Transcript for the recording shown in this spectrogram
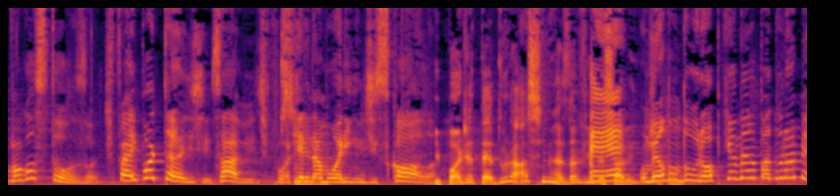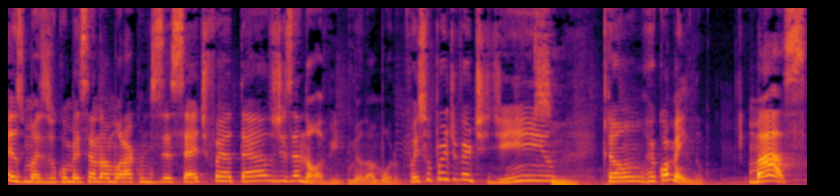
mó gostoso. Tipo, é importante, sabe? Tipo, Sim. aquele namorinho de escola. E pode até durar, assim, o resto da vida, É, sabe? o meu Tipo, não durou porque não era pra durar mesmo, mas eu comecei a namorar com 17, foi até os 19, o meu namoro. Foi super divertidinho, Sim. então recomendo. Mas,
